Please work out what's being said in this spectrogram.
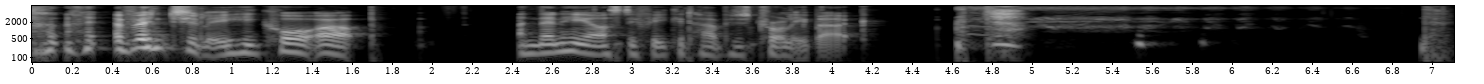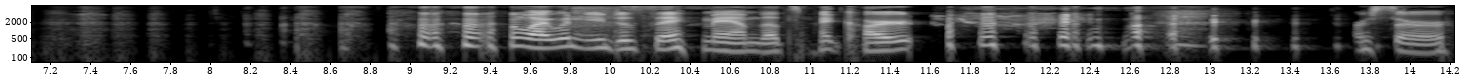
Eventually, he caught up, and then he asked if he could have his trolley back. Why wouldn't you just say, "Ma'am, that's my cart," or "Sir"?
